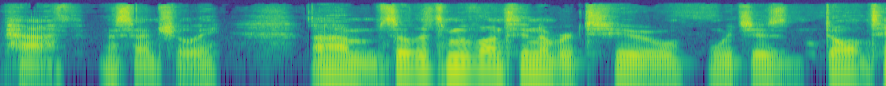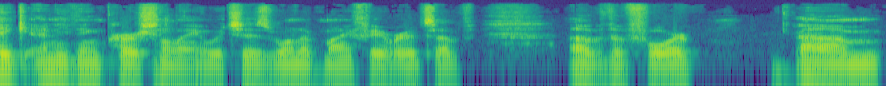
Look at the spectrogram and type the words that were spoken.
path essentially. Um, so let's move on to number two, which is don't take anything personally, which is one of my favorites of of the four. Um,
